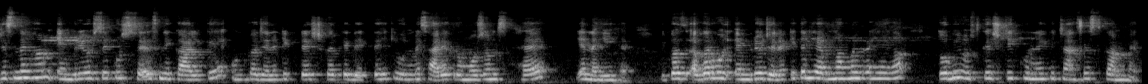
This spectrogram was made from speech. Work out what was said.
जिसमें हम एम्ब्रियो से कुछ सेल्स निकाल के उनका जेनेटिक टेस्ट करके देखते हैं कि उनमें सारे क्रोमोजोम्स है या नहीं है। बिकॉज़ अगर वो एम्ब्रियो जेनेटिकली एबनॉर्मल रहेगा तो भी उसके स्टिक होने के चांसेस कम है।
